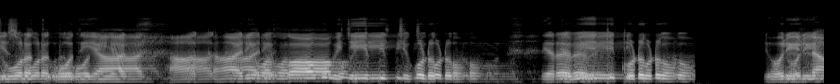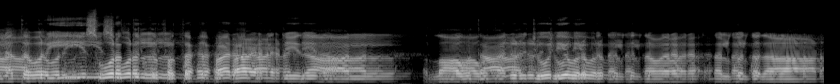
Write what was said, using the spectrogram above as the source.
സൂറത്ത് ഓതിയാൽ ആ കാര്യം അള്ളാഹു വിജയിപ്പിച്ചു കൊടുക്കും നിറവേറ്റി കൊടുക്കും. ജോലിയില്ലാത്തവർ ഈ സൂറത്തുൽ പാരായണം ചെയ്താൽ അള്ളാഹു താല ഒരു ജോലി അവർക്ക് നൽകുന്നവര നൽകുന്നതാണ്.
